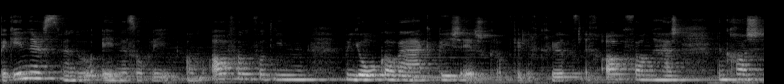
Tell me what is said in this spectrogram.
Beginners, wenn du eher so ein am Anfang von deinem Yoga-Weg bist, erst gerade vielleicht kürzlich angefangen hast, dann kannst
